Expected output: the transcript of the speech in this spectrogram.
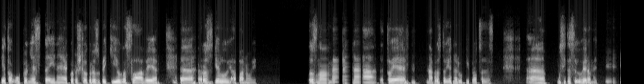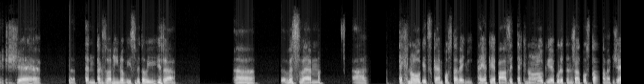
Je to úplně stejné, jako došlo k rozbití Jugoslávie. Rozděluj a panuj. To znamená, to je naprosto jednoduchý proces. Uh, musíte si uvědomit, že ten takzvaný nový světový řád uh, ve svém uh, technologickém postavení. Na jaké bázi technologie bude ten řád postaven, že?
